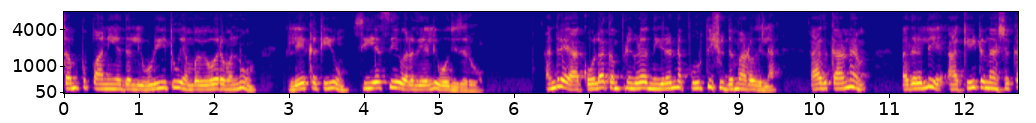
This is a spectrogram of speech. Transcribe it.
ತಂಪು ಪಾನೀಯದಲ್ಲಿ ಉಳಿಯಿತು ಎಂಬ ವಿವರವನ್ನು ಲೇಖಕಿಯು ಸಿ ಎಸ್ ಸಿ ವರದಿಯಲ್ಲಿ ಓದಿದರು. ಅಂದರೆ ಆ ಕೋಲಾ ಕಂಪ್ನಿಗಳು ನೀರನ್ನು ಪೂರ್ತಿ ಶುದ್ಧ ಮಾಡೋದಿಲ್ಲ. ಆದ ಕಾರಣ ಅದರಲ್ಲಿ ಆ ಕೀಟನಾಶಕ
